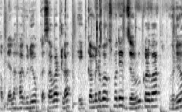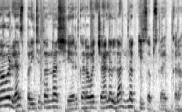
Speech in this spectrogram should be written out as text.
आपल्याला हा व्हिडिओ कसा वाटला हे कमेंट बॉक्समध्ये जरूर कळवा. व्हिडिओ आवडल्यास परिचितांना शेअर करा व चॅनलला नक्की सबस्क्राईब करा.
